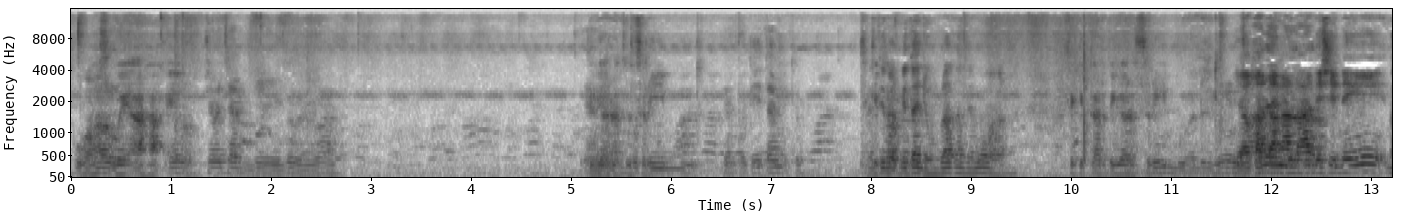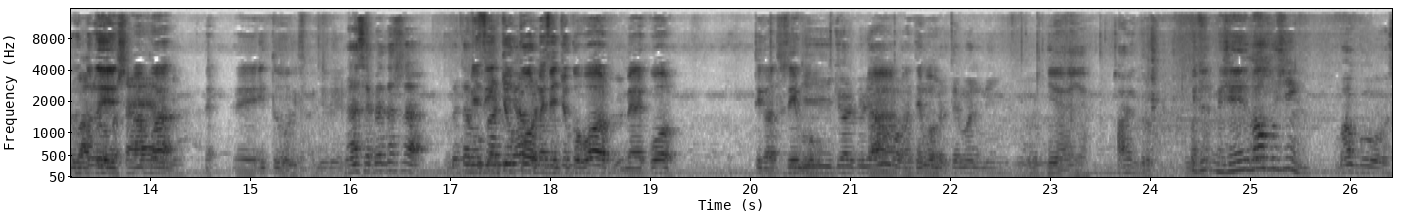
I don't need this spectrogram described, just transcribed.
Wah, WAHL coba cari di Google yang tiga ratus ribu yang putih hitam itu Nanti baru kita jumlahkan semua. sekitar tiga ratus ribu ada nih ya katakanlah di sini 20 tulis persen apa? Eh, eh, itu nah sebentar sa beta buka mesin di cukur, apa? mesin cukur wall, merek wall. Tiga ratus ribu. dijual beli Nah, ambo nanti baru. berteman grup Iya iya. Cari grup. Itu mesin itu bagus sih. bagus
